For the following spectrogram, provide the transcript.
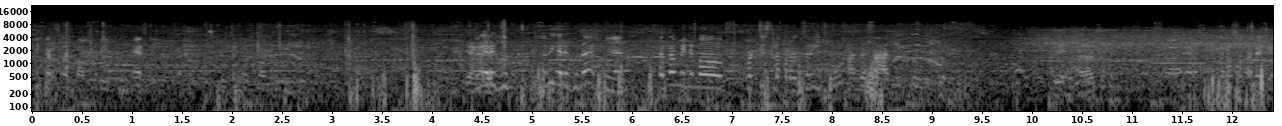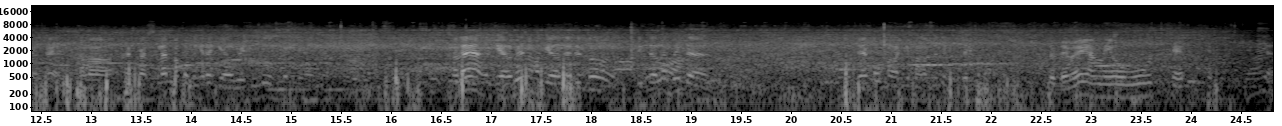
stiker 150 ribu. Eh aku malah BTW yang Neomu Iya,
